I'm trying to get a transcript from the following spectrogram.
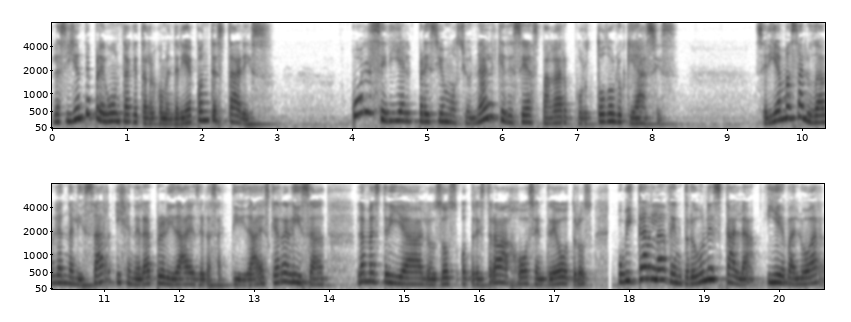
La siguiente pregunta que te recomendaría contestar es, ¿cuál sería el precio emocional que deseas pagar por todo lo que haces? Sería más saludable analizar y generar prioridades de las actividades que realizas, la maestría, los dos o tres trabajos, entre otros, ubicarla dentro de una escala y evaluar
